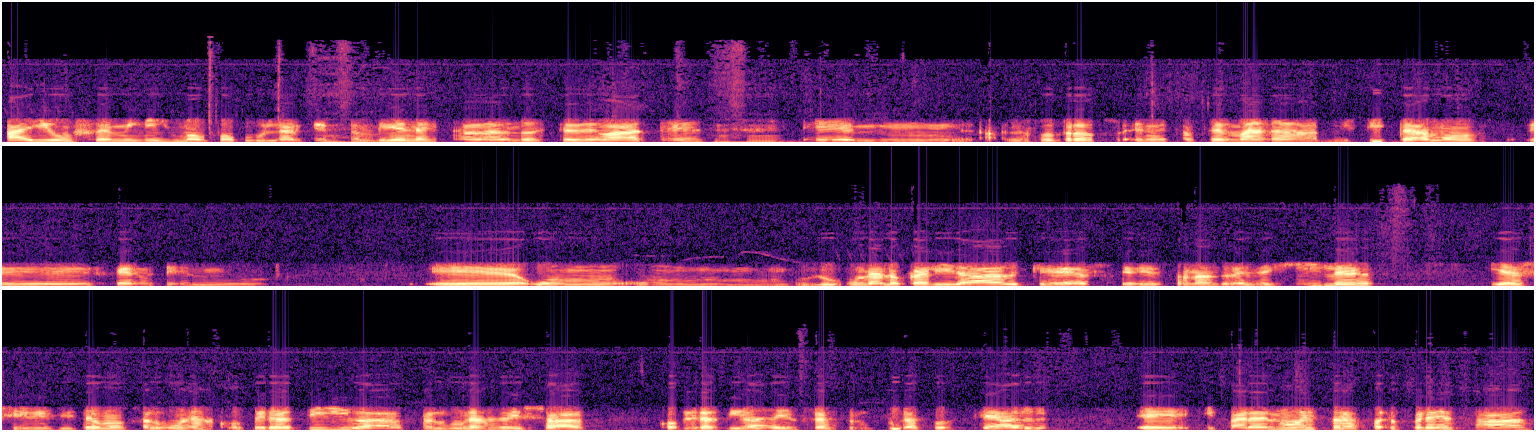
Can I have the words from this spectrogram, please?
hay un feminismo popular que también está dando este debate. Em, nosotros en esta semana visitamos eh, eh, una localidad que es San Andrés de Giles y allí visitamos algunas cooperativas, algunas de ellas cooperativas de infraestructura social y para nuestra sorpresa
